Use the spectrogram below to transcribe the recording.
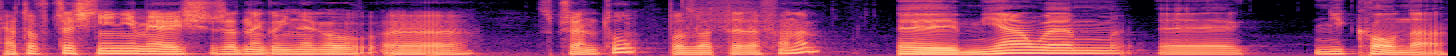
A to wcześniej nie miałeś żadnego innego sprzętu poza telefonem? Miałem Nikona.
